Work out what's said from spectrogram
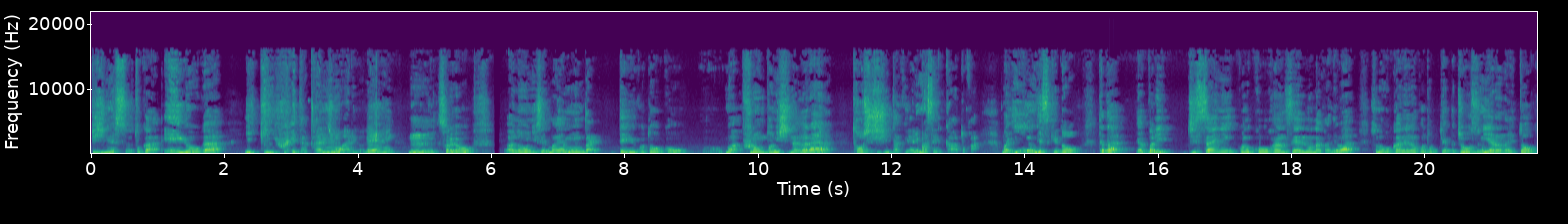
ビジネスとか営業が一気に増えた感じもあるよね。はい。うん。それを、あの、2000万円問題っていうことをこう、まあ、フロントにしながら、投資信託やりませんかとか。まあ、いいんですけど、ただ、やっぱり、実際にこの後半戦の中では、そのお金のことってやっぱ上手にやらないと、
